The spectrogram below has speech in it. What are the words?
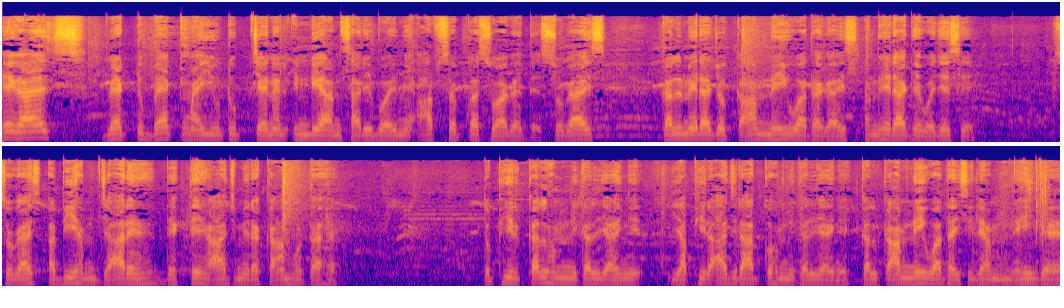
Hey guys back to back my YouTube channel India Ansari boy में आप सबका स्वागत है। सो so गाइस कल मेरा जो काम नहीं हुआ था गाइस अंधेरा के वजह से। सो so गाइस अभी हम जा रहे हैं, देखते हैं आज मेरा काम होता है। तो फिर कल हम निकल जाएँगे, या फिर आज रात को हम निकल जाएँगे। कल काम नहीं हुआ था, इसीलिए हम नहीं गए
